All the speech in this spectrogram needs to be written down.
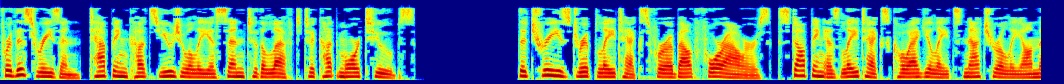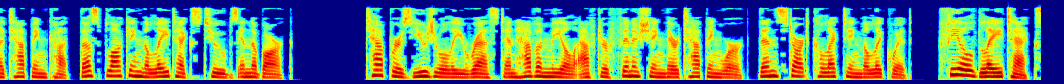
For this reason, tapping cuts usually ascend to the left to cut more tubes. The trees drip latex for about four hours, stopping as latex coagulates naturally on the tapping cut, thus blocking the latex tubes in the bark. Tappers usually rest and have a meal after finishing their tapping work, then start collecting the liquid field latex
